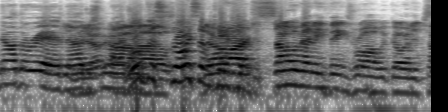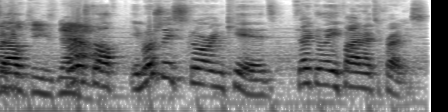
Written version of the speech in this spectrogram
No, there is. Now There just are- reminds uh, We'll destroy some there kids. are so many things wrong with going to Chuck So, E. Cheese now. First off, emotionally scarring kids. Secondly, Five Nights at Freddy's.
